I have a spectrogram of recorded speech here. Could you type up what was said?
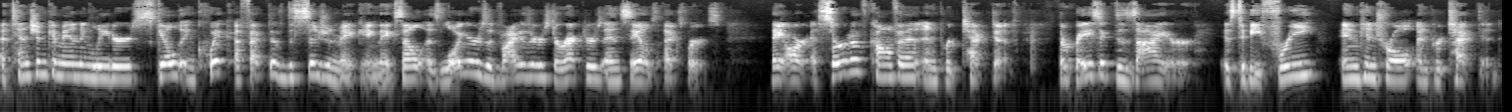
attention commanding leaders, skilled in quick, effective decision making. They excel as lawyers, advisors, directors, and sales experts. They are assertive, confident, and protective. Their basic desire is to be free, in control, and protected.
